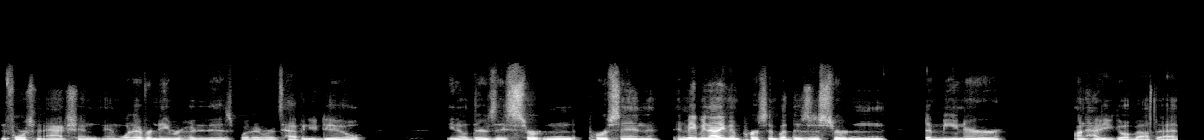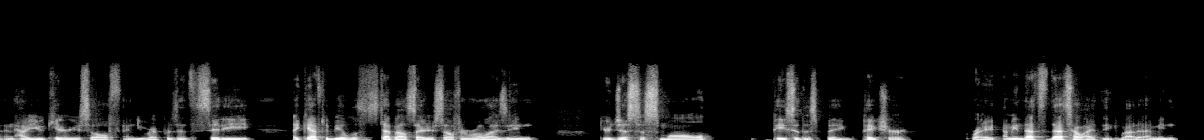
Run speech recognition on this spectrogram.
enforcement action in whatever neighborhood it is, whatever it's having you do, you know, there's a certain person, and maybe not even person, but there's a certain demeanor on how you go about that and how you carry yourself and you represent the city. Like you have to be able to step outside yourself and realizing you're just a small piece of this big picture. Right. I mean, that's that's how I think about it. I mean,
